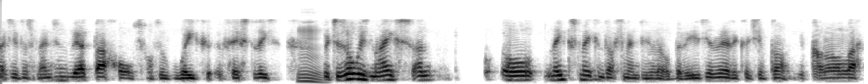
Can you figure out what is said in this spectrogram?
as you just mentioned, we had that whole sort of weight of history, Mm. which is always nice. And all makes making documentary a little bit easier, really, because you've got you've got all that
